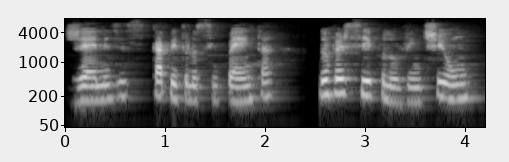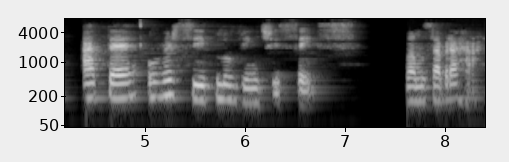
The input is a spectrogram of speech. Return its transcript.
Gênesis, capítulo 50, do versículo 21 até o versículo 26. Vamos abrahar.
